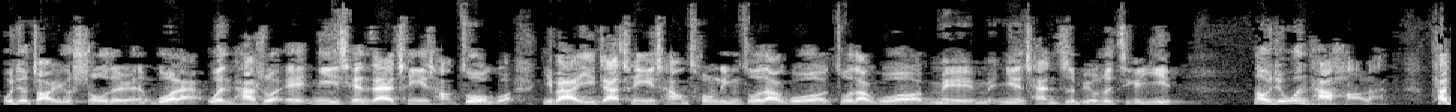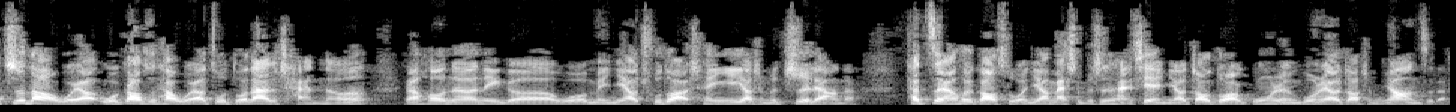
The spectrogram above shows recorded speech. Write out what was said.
我就找一个熟的人过来，问他说：“哎，你以前在衬衣厂做过，你把一家衬衣厂从零做到过，做到过每每年产值，比如说几个亿，那我就问他好了。他知道我要我告诉他我要做多大的产能，然后呢，那个我每年要出多少衬衣，要什么质量的，他自然会告诉我你要买什么生产线，你要招多少工人，工人要招什么样子的。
